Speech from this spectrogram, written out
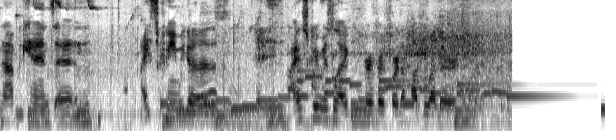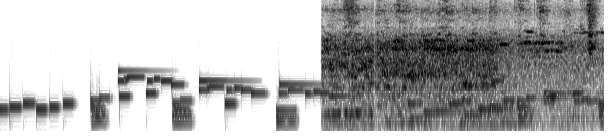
napkins and ice cream because ice cream is like perfect for the hot weather. So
